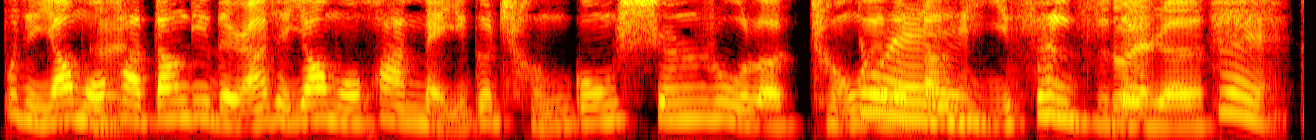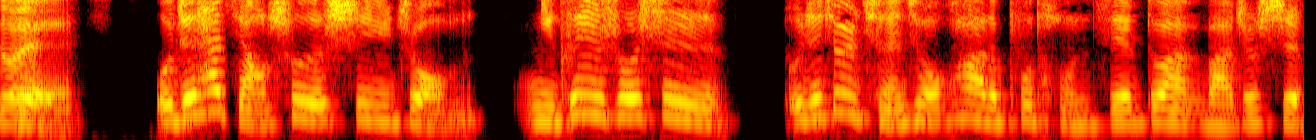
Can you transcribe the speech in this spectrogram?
不仅妖魔化当地的人，而且妖魔化每一个成功深入了、成为了当地一份子的人。对对，我觉得他讲述的是一种，你可以说是，我觉得就是全球化的不同阶段吧。就是，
